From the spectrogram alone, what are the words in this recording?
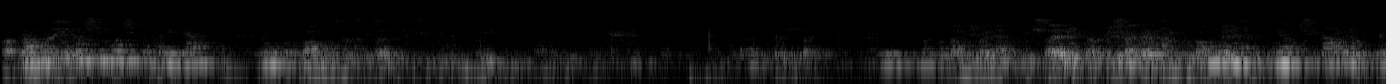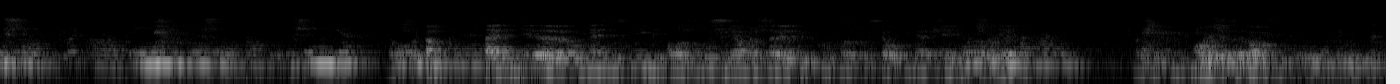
А, В работе знаете, очень хочется проявляться, но и в семье. Вам нужно сбежаться чуть-чуть и купить мои книги, там, диски. и прочитать. Есть, А есть. что там непонятно? Вы читали как? Или так картинку там пытались найти? нет, читала слушала, а, тренинги слушала, прослушивание. Там, кстати, э, у меня здесь книги по слушанию, я очень советую искусство слушать, алхимия общения, у кого нет. Очень молодец, это вам скидка будет на другую книгу.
